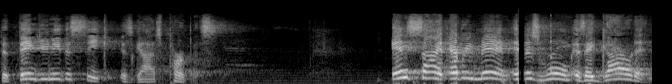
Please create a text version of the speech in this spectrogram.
the thing you need to seek is God's purpose. Inside every man in this room is a garden.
